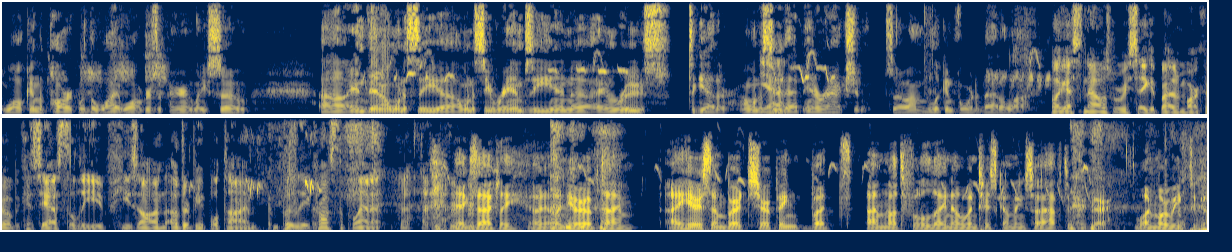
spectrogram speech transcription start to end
walk in the park with the White Walkers apparently so uh, and then I want to see uh, I want to see Ramsay and uh, and Roose together. I want to see that interaction. So I'm looking forward to that a lot. Well, I guess now is where we say goodbye to Marco because he has to leave. He's on other people time, completely across the planet. exactly on, on Europe time. I hear some birds chirping, but I'm not fooled. I know winter's coming, so I have to prepare. One more week to go.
